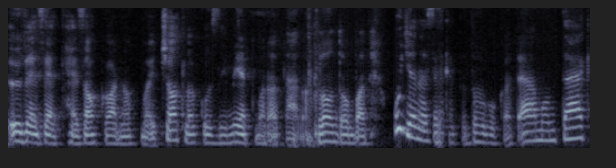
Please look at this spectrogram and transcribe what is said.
övezethez akarnak majd csatlakozni, miért maradnának járnak Londonban. Ugyanezeket a dolgokat elmondták,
